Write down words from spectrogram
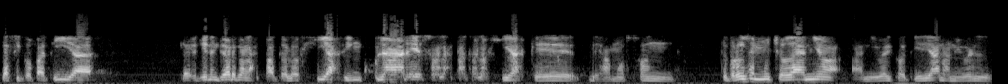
la psicopatía, lo que tienen que ver con las patologías vinculares o las patologías que, digamos, son que producen mucho daño a nivel cotidiano, a nivel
